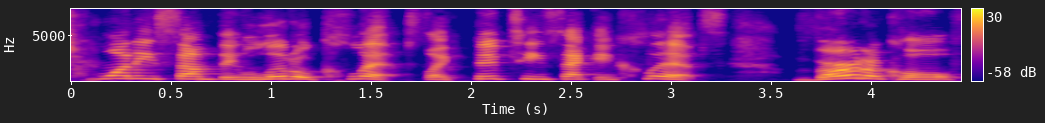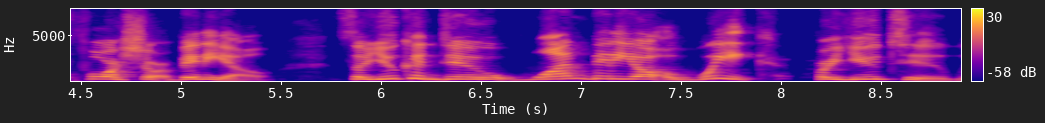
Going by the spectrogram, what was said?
20 something little clips, like 15 second clips, vertical for short video. So you can do one video a week for YouTube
